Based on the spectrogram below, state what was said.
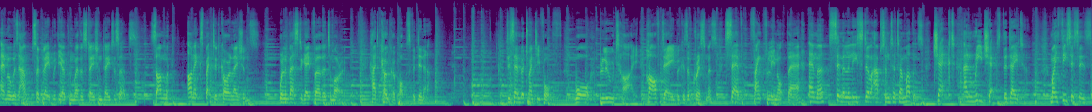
Emma was out, so played with the open weather station datasets. Some unexpected correlations. We'll investigate further tomorrow. Had Cocoa Pops for dinner. December 24th. Wore blue tie, half day because of Christmas. Sev, thankfully not there. Emma, similarly still absent at her mother's. Checked and rechecked the data. My thesis is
